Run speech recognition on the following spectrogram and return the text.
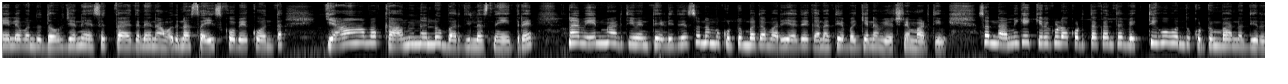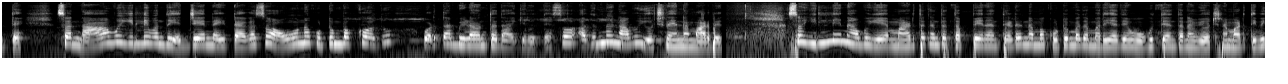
ಮೇಲೆ ಒಂದು ದೌರ್ಜನ್ಯ ಎಸಗ್ತಾ ಇದ್ದಾನೆ, ನಾವು ಅದನ್ನು ಸಹಿಸ್ಕೋಬೇಕು ಅಂತ ಯಾವ ಕಾನೂನಲ್ಲೂ ಬರ್ದಿಲ್ಲ ಸ್ನೇಹಿತರೆ. ನಾವೇನು ಮಾಡ್ತೀವಿ ಅಂತ ಹೇಳಿದರೆ ಸೊ ನಮ್ಮ ಕುಟುಂಬದ ಮರ್ಯಾದೆ, ಘನತೆಯ ಬಗ್ಗೆ ನಾವು ಯೋಚನೆ ಮಾಡ್ತೀವಿ. ಸೊ ನಮಗೆ ಕಿರುಕುಳ ಕೊಡ್ತಕ್ಕಂಥ ವ್ಯಕ್ತಿಗೂ ಒಂದು ಕುಟುಂಬ ಅನ್ನೋದಿರುತ್ತೆ ಸೊ ನಾವು ಇಲ್ಲಿ ಒಂದು ಹೆಜ್ಜೆಯನ್ನು ಇಟ್ಟಾಗ ಸೊ ಅವನ ಕುಟುಂಬಕ್ಕೂ ಅದು ಹೊಡೆತ ಬೀಳೋವಂಥದ್ದಾಗಿರುತ್ತೆ ಸೊ ಅದನ್ನು ನಾವು ಯೋಚನೆಯನ್ನು ಮಾಡಬೇಕು. ಸೊ ಇಲ್ಲಿ ನಾವು ಏ ಮಾಡ್ತಕ್ಕಂಥ ತಪ್ಪೇನಂತ ಹೇಳಿದ್ರೆ ನಮ್ಮ ಕುಟುಂಬದ ಮರ್ಯಾದೆ ಹೋಗುತ್ತೆ ಅಂತ ನಾವು ಯೋಚನೆ ಮಾಡ್ತೀವಿ.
